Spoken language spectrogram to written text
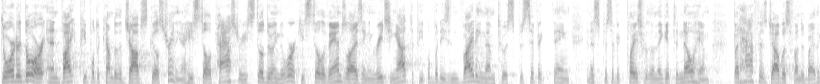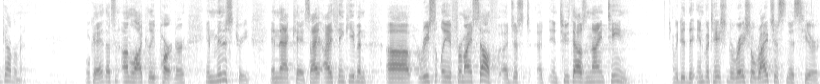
door to door and invite people to come to the job skills training. Now, he's still a pastor, he's still doing the work, he's still evangelizing and reaching out to people, but he's inviting them to a specific thing in a specific place where then they get to know him. But half his job was funded by the government. Okay, that's an unlikely partner in ministry in that case. I, I think even uh, recently for myself, uh, just uh, in 2019, we did the Invitation to Racial Righteousness here.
